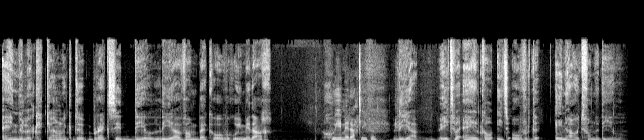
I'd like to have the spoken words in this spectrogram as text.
eindelijk, kennelijk, de Brexit-deal. Lia van Beckhoven, goedemiddag. Goedemiddag, lieve. Lia, weten we eigenlijk al iets over de inhoud van de deal?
